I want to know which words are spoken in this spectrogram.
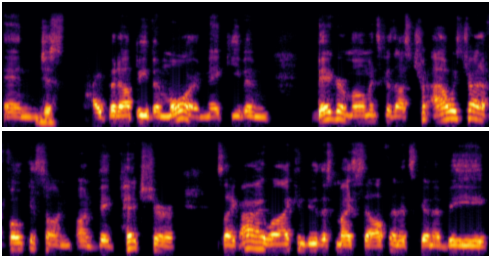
and just hype it up even more and make even bigger moments because I was tr- I always try to focus on on big picture. It's like, all right, well, I can do this myself, and it's going to be,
